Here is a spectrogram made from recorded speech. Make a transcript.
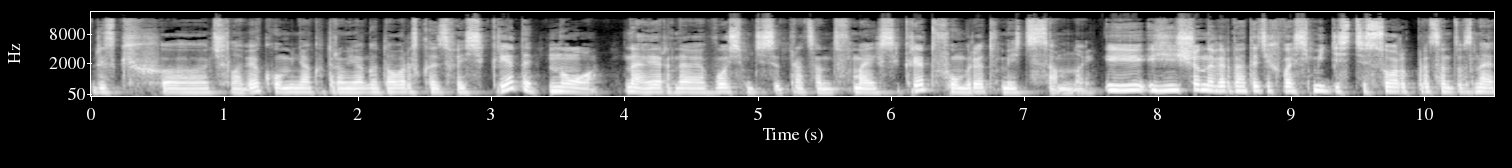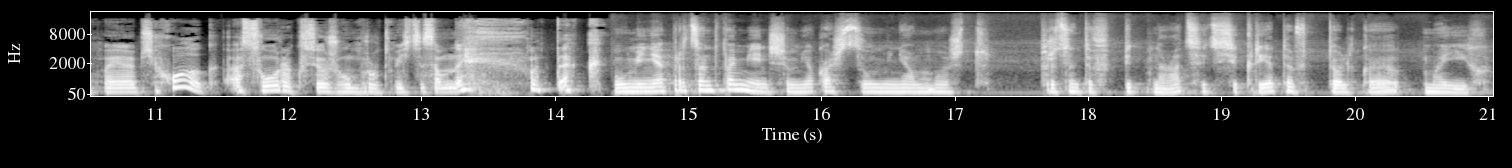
близких э, человека у меня, которым я готова рассказать свои секреты, но наверное, 80% моих секретов умрет вместе со мной. И еще, наверное, от этих 80-40% знает моя психолог, а 40 все же умрут вместе со мной. вот так. У меня процент поменьше. Мне кажется, у меня, может, процентов 15 секретов только моих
